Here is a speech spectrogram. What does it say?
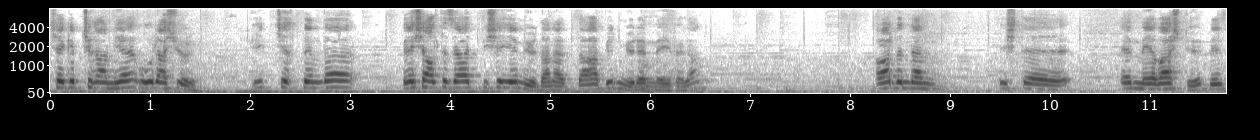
çekip çıkarmaya uğraşıyorum. İlk çıktığımda 5-6 saat bir şey yemiyor dana. Daha bilmiyor emmeyi falan. Ardından işte emmeye başlıyor. Biz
